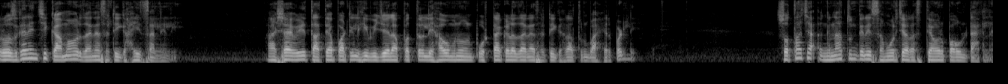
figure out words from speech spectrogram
रोजगाऱ्यांची कामावर जाण्यासाठी घाई चाललेली. अशा वेळी तात्या पाटील ही विजयला पत्र लिहावं म्हणून पोस्टाकडे जाण्यासाठी घरातून बाहेर पडले. स्वतःच्या अंगणातून त्यांनी समोरच्या रस्त्यावर पाऊल टाकलं.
